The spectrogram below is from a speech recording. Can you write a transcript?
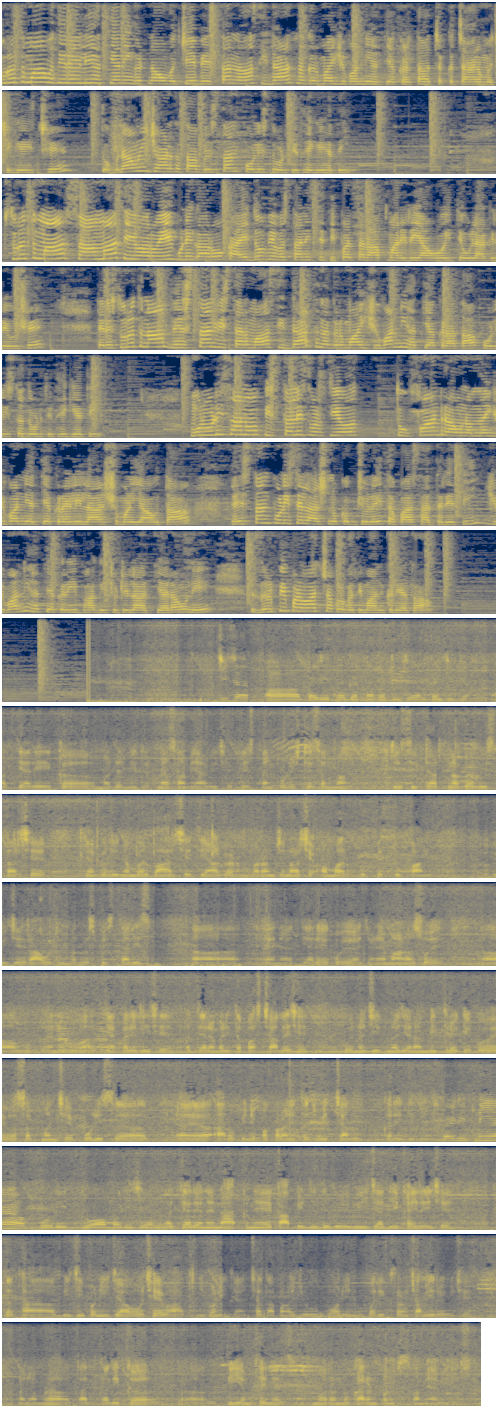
સુરતમાં વધી રહેલી હત્યાની ઘટનાઓ વચ્ચે બેસ્તાનના સિદ્ધાર્થનગરમાં યુવાનની હત્યા કરતા ચકચાર મચી ગઈ છે. તો બનાવની જાણ થતાં બેસ્તાન પોલીસ દોડતી થઈ ગઈ હતી. સુરતમાં સામા તહેવારોએ ગુનેગારો કાયદો વ્યવસ્થાની સ્થિતિ પર તરાપ મારી રહ્યા હોય તેવું લાગી રહ્યું છે. ત્યારે સુરતના ભેસ્તાન વિસ્તારમાં સિદ્ધાર્થનગરમાં યુવાનની હત્યા કરાતા પોલીસ દોડતી થઈ ગઈ હતી. મૂળ ઓડિશાનો પિસ્તાલીસ વર્ષીય તુફાન રાવ નામના યુવાનની હત્યા કરેલી લાશ મળી આવતા ભેસ્તાન પોલીસે લાશનો કબજો લઈ તપાસ હાથ ધરી હતી. યુવાનની હત્યા કરી ભાગી છૂટેલા હત્યારાઓને ઝડપી પડવા ચક્ર ગતિમાન કર્યા હતા. જી સાહેબ કઈ રીતની ઘટના ઘટી છે અને કઈ જગ્યા? અત્યારે એક મર્ડરની ઘટના સામે આવી છે ભેસ્તાન પોલીસ સ્ટેશનમાં જે સિદ્ધાર્થનગર વિસ્તાર છે ત્યાં ગલી નંબર બાર છે ત્યાં આગળ. મરણ જનાર છે અમર ઉર્ફે તુફાન વિજય રાઉત ઉંમર વર્ષ પિસ્તાલીસ. એને અત્યારે કોઈ અજાણ્યા માણસોએ હોય એનું હત્યા કરેલી છે. અત્યારે અમારી તપાસ ચાલે છે. કોઈ નજીકના જેના મિત્ર કે કોઈ હોય એવા સકમન છે પોલીસ આરોપીને પકડવાની તજવીજ ચાલુ કરી દીધી છે. કઈ રીતની આ બોડી જોવા મળી છે? અત્યારે એને નાકને કાપી દીધી એવી ઈજા દેખાઈ રહી છે. તથા બીજી પણ ઈજાઓ છે હાથની પણ ઈજા. છતાં પણ હજુ બોડીનું પરીક્ષણ ચાલી રહ્યું છે અને હમણાં તાત્કાલિક પીએમ થઈને મરણનું કારણ પણ સામે આવી જશે.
